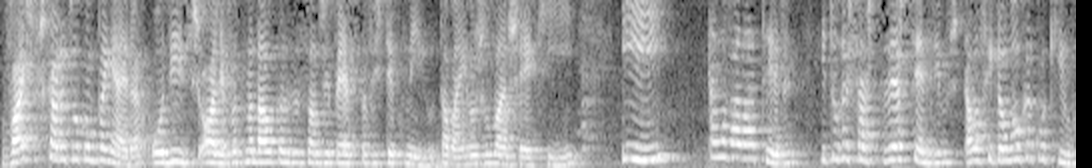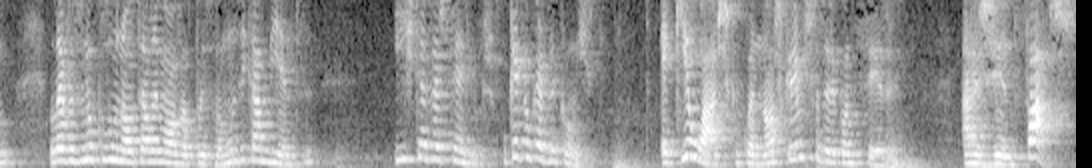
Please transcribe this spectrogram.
vais buscar a tua companheira ou dizes, olha, vou-te mandar a localização de GPS para vires ter comigo, está bem, hoje o lanche é aqui, e ela vai lá ter, e tu gastaste 0 cêntimos, ela fica louca com aquilo, levas uma coluna ao telemóvel, depois uma música ambiente, e isto é 0 cêntimos. O que é que eu quero dizer com isto? É que eu acho que quando nós queremos fazer acontecer, a gente faz.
